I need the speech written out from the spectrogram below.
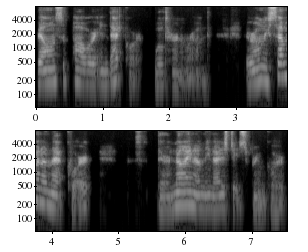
balance of power in that court will turn around. There are only seven on that court. There are nine on the United States Supreme Court.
